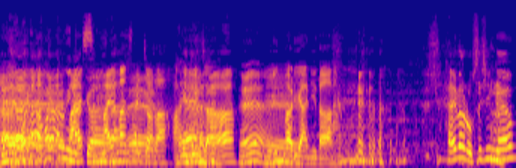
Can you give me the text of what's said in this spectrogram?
네, 활동이니까. 말만 네. 살쪄라. 아이들 자. 네. 우린 말이 아니다. 할 말 없으신가요?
